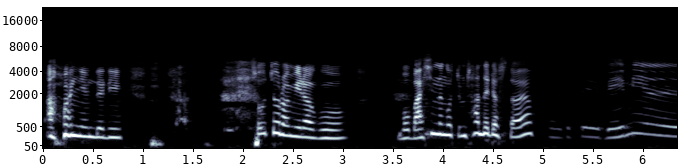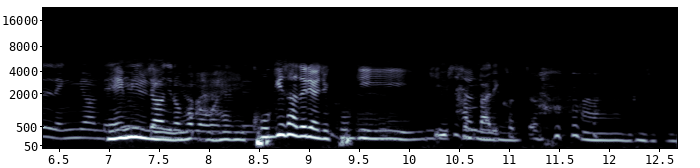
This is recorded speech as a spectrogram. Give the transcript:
아버님들이 소처럼 일하고 뭐 맛있는 거 좀 사드렸어요? 그때 메밀 냉면 메밀 메밀전 이런 거. 먹었는데 아이, 고기 사드려야지 고기. 네, 힘쓰잖아요. 반발이 컸죠 아, 그러셨구나.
